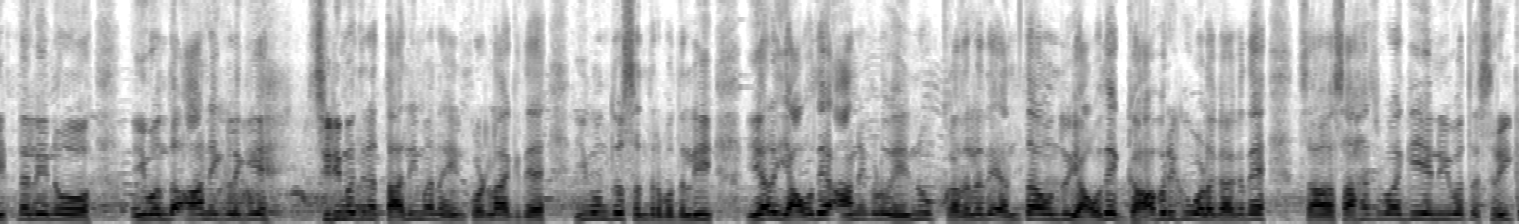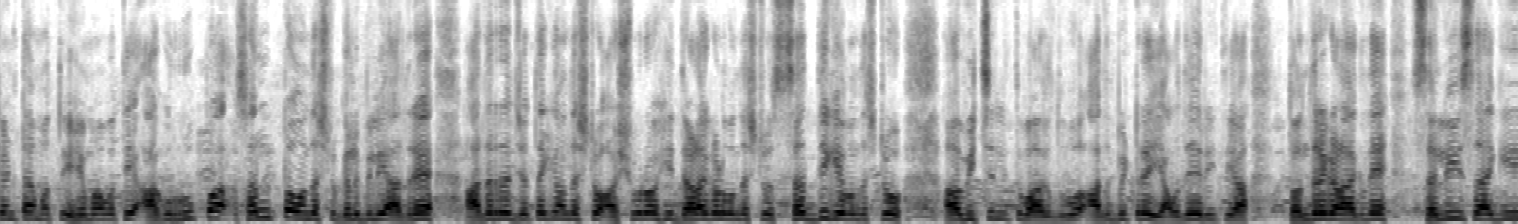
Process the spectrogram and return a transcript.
ನಿಟ್ಟಿನಲ್ಲಿ ಏನು ಈ ಒಂದು ಆನೆಗಳಿಗೆ ಸಿಡಿಮದ್ದಿನ ತಾಲೀಮನ್ನು ಏನು ಕೊಡಲಾಗಿದೆ. ಈ ಒಂದು ಸಂದರ್ಭದಲ್ಲಿ ಯಾವುದೇ ಆನೆಗಳು ಏನೂ ಕದಲದೆ ಅಂತ ಒಂದು ಯಾವುದೇ ಗಾಬರಿಗೂ ಒಳಗಾಗದೆ ಸಹಜವಾಗಿ ಏನು ಇವತ್ತು ಶ್ರೀಕಂಠ ಮತ್ತು ಹೇಮಾವತಿ ಹಾಗೂ ರೂಪ ಸ್ವಲ್ಪ ಒಂದಷ್ಟು ಗಲಿಬಿಲಿ ಆದರೆ ಅದರ ಜೊತೆಗೆ ಒಂದಷ್ಟು ಅಶ್ವರೋಹಿ ದಳಗಳು ಒಂದಷ್ಟು ಸದ್ದಿಗೆ ಒಂದಷ್ಟು ವಿಚಲಿತವಾದವು. ಅದು ಬಿಟ್ಟರೆ ಯಾವುದೇ ರೀತಿಯ ತೊಂದರೆಗಳಾಗದೆ ಸಲೀಸಾಗಿ,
